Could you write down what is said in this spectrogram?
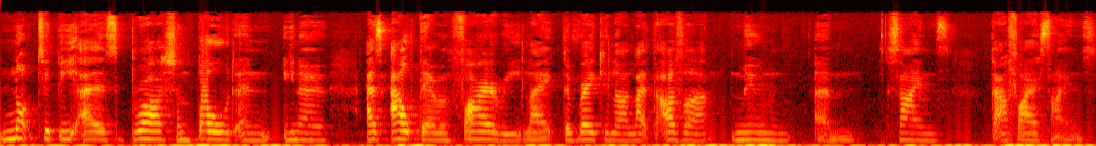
not to be as brash and bold and, you know, as out there and fiery like the regular, like the other moon um, signs that are fire signs.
